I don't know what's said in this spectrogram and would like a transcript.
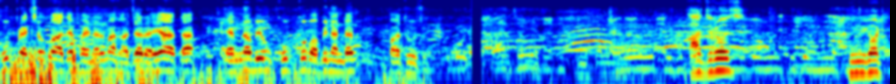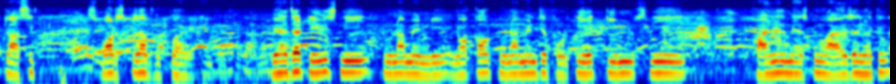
ખૂબ પ્રેક્ષકો આજે ફાઇનલમાં હાજર રહ્યા હતા. એમનો બી હું ખૂબ ખૂબ અભિનંદન પાઠવું છું. આજરોજ હિંગલોટ ક્લાસિક સ્પોર્ટ્સ ક્લબ ઉપર બે હજાર ત્રેવીસની ટુર્નામેન્ટની નોકઆઉટ ટુર્નામેન્ટ જે ફોર્ટી એટ ટીમ્સની ફાઇનલ મેચનું આયોજન હતું,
